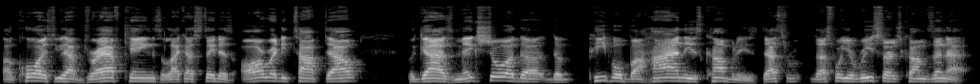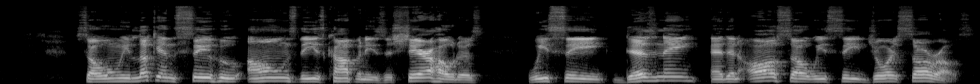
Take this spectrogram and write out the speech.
of course, you have DraftKings, like I stated, is already topped out. But guys, make sure the the people behind these companies, that's that's where your research comes in at. So when we look and see who owns these companies, the shareholders, we see Disney and then also we see George Soros.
